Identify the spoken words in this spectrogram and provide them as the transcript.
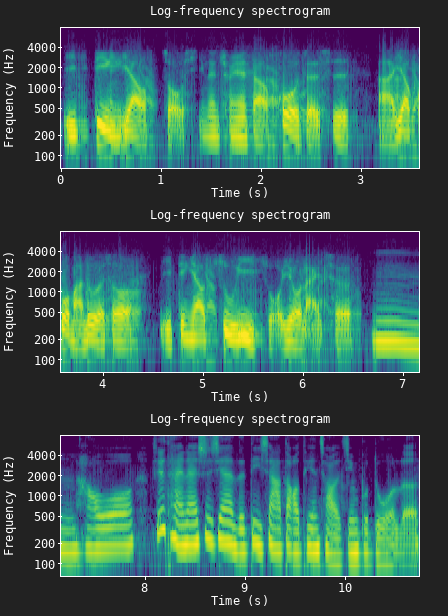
一定要走行人穿越道，或者是。啊，要过马路的时候一定要注意左右来车。嗯，好哦。其实台南市现在的地下道天桥已经不多了。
